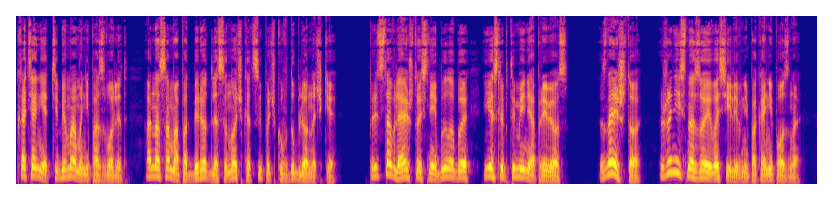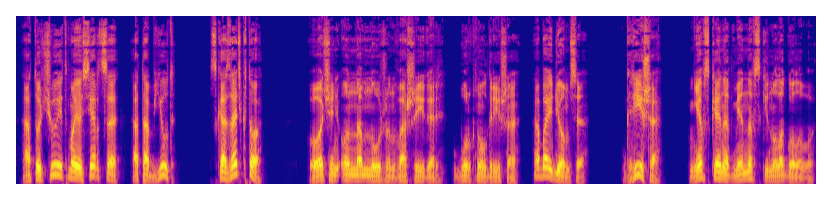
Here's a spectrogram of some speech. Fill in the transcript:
Хотя нет, тебе мама не позволит. Она сама подберет для сыночка цыпочку в дубленочке. Представляю, что с ней было бы, если б ты меня привез. Знаешь что, женись на Зое Васильевне, пока не поздно, а то чует мое сердце, отобьют. Сказать кто?» «Очень он нам нужен, ваш Игорь», — буркнул Гриша. «Обойдемся». «Гриша!» — Невская надменно вскинула голову.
